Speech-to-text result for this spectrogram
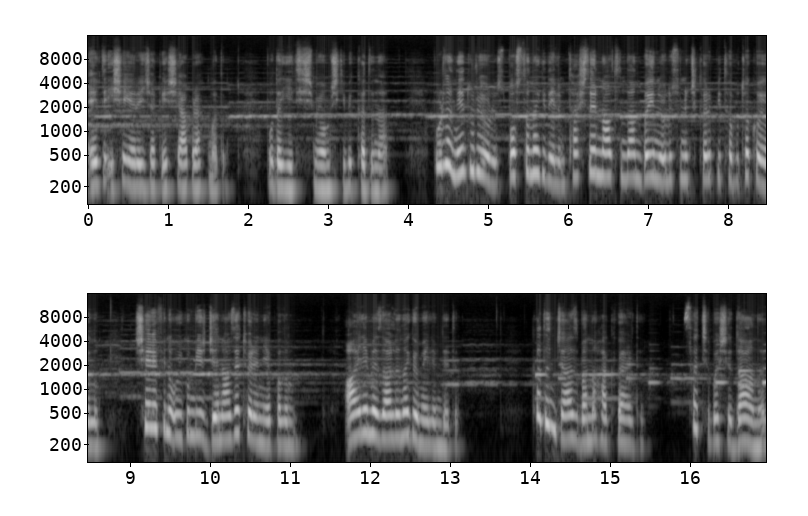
Evde işe yarayacak eşya bırakmadım. Bu da yetişmiyormuş gibi kadına. Burada ne duruyoruz? Bostana gidelim. Taşların altından bayın ölüsünü çıkarıp bir tabuta koyalım. Şerefine uygun bir cenaze töreni yapalım. Aile mezarlığına gömelim dedim. Kadıncağız bana hak verdi. Saçı başı dağınık,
